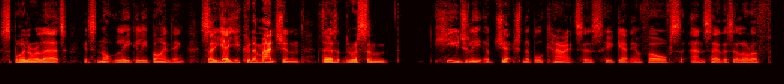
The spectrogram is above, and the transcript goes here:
spoiler alert, it's not legally binding. So yeah, you can imagine there there are some hugely objectionable characters who get involved, and so there's a lot of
